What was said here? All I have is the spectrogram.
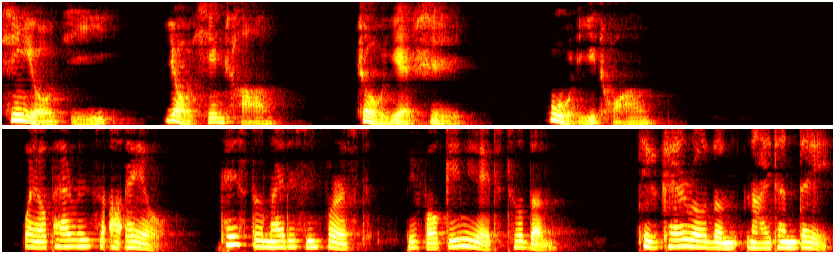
亲有疾，药先尝，昼夜侍，不离床。When your parents are ill, taste the medicine first before giving it to them. Take care of them night and day.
